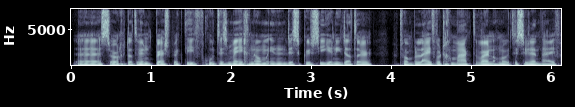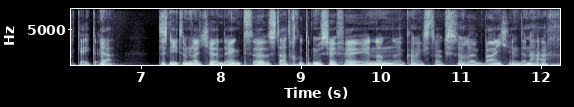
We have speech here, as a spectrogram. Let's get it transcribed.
eh, zorgen dat hun perspectief goed is meegenomen in een discussie. En niet dat er een soort van beleid wordt gemaakt waar nog nooit een student naar heeft gekeken. Ja. Het is niet omdat je denkt, eh dat staat goed op mijn cv en dan eh, kan ik straks een leuk baantje in Den Haag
